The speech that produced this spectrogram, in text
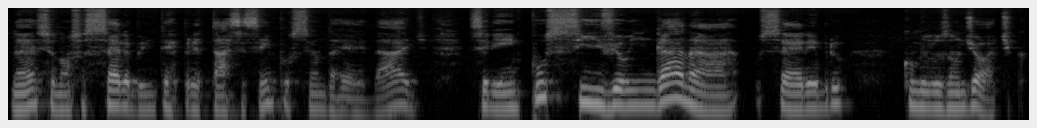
Né? Se o nosso cérebro interpretasse 100% da realidade, seria impossível enganar o cérebro com uma ilusão de ótica.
